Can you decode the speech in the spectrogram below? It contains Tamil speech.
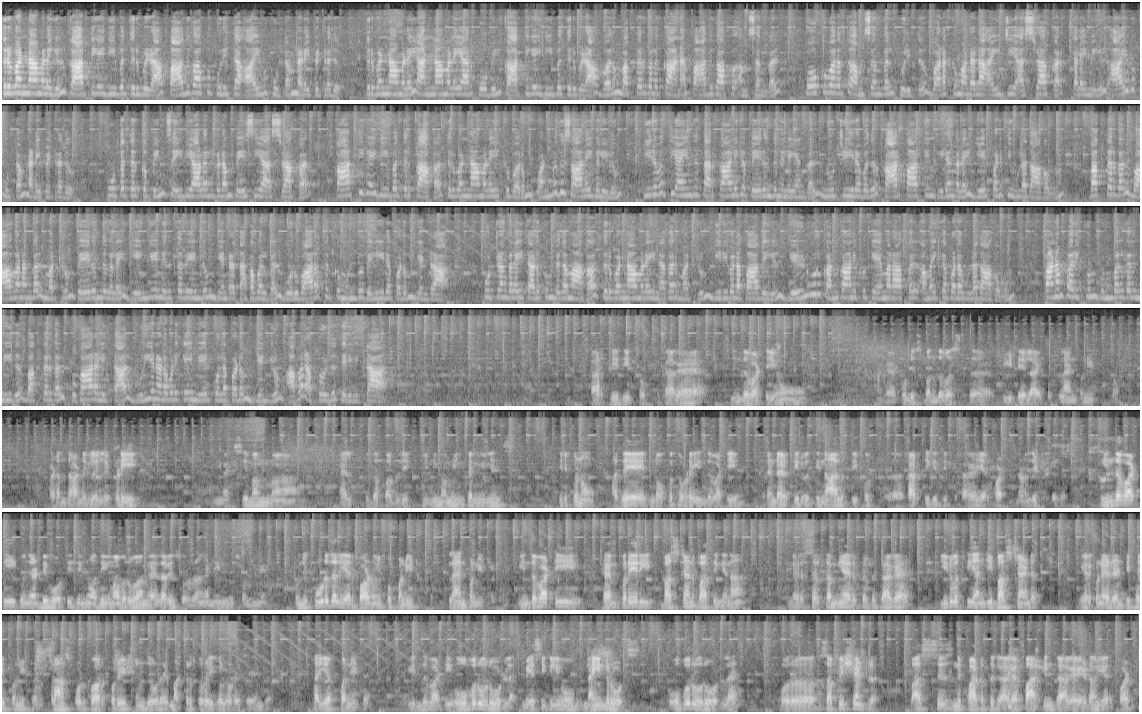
திருவண்ணாமலையில் கார்த்திகை தீப திருவிழா பாதுகாப்பு குறித்த ஆய்வுக் கூட்டம் நடைபெற்றது. திருவண்ணாமலை அண்ணாமலையார் கோவில் கார்த்திகை தீப திருவிழா வரும் பக்தர்களுக்கான பாதுகாப்பு அம்சங்கள் போக்குவரத்து அம்சங்கள் குறித்து வடக்கு மண்டல ஐஜி அஸ்ரா கர்க் தலைமையில் ஆய்வுக் கூட்டம் நடைபெற்றது. கூட்டத்திற்கு பின் செய்தியாளர்களிடம் பேசிய அஸ்ராகர் கார்த்திகை தீபத்திற்காக திருவண்ணாமலைக்கு வரும் ஒன்பது சாலைகளிலும் இருபத்தி ஐந்து தற்காலிக பேருந்து நிலையங்கள் நூற்றி இருபது கார் பார்க்கிங் இடங்களை ஏற்படுத்தி உள்ளதாகவும் பக்தர்கள் வாகனங்கள் மற்றும் பேருந்துகளை எங்கே நிறுத்த வேண்டும் என்ற தகவல்கள் ஒரு வாரத்திற்கு முன்பு வெளியிடப்படும் என்றார். குற்றங்களை தடுக்கும் விதமாக திருவண்ணாமலை நகர் மற்றும் கிரிவல பாதையில் எழுநூறு கண்காணிப்பு கேமராக்கள் அமைக்கப்பட உள்ளதாகவும் பணம் பறிக்கும் கும்பல்கள் மீது பக்தர்கள் புகார் அளித்தால் உரிய நடவடிக்கை மேற்கொள்ளப்படும் என்றும் அவர் அப்பொழுது தெரிவித்தார். கார்த்தி தீபத்துக்காக இந்த வாட்டியும் நாங்கள் போலீஸ் பந்தோபஸ்த் டீட்டெயிலாக இப்போ பிளான் பண்ணிகிட்ருக்கோம் கடந்த ஆண்டுகளில் எப்படி maximum help to the public minimum inconvenience இருக்கணும். அதே நோக்கத்தோடு இந்த வாட்டியும் ரெண்டாயிரத்தி இருபத்தி நாலு தீபம் கார்த்திகை தீபத்துக்காக ஏற்பாடு நடந்துட்டு இருக்குது இந்த வாட்டி கொஞ்சம் டிவோட்டிஸ் இன்னும் அதிகமாக வருவாங்க எல்லாரையும் சொல்கிறாங்க நீங்களும் சொன்னீங்க. கொஞ்சம் கூடுதல் ஏற்பாடும் இப்போ பண்ணிட்டு இருக்கோம் பிளான் பண்ணிட்டு இருக்கோம் இந்த வாட்டி டெம்பரரி பஸ் ஸ்டாண்ட் பார்த்தீங்கன்னா நெரிசல் கம்மியாக இருக்கிறதுக்காக இருபத்தி அஞ்சு பஸ் ஸ்டாண்டு ஏற்கனவே ஐடென்டிஃபை பண்ணிவிட்டு டிரான்ஸ்போர்ட் கார்பரேஷன்ஸோட மற்ற துறைகளோட சேர்ந்து டைப் பண்ணிவிட்டு இந்த வாட்டி ஒவ்வொரு ரோடில் பேசிக்கலி நைன் ரோட்ஸ் ஒவ்வொரு ரோடில் ஒரு சஃபிஷியன்ட் பஸ்ஸஸ் நிப்பாட்டுறதுக்காக பார்க்கிங்காக இடம் ஏற்பாடு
